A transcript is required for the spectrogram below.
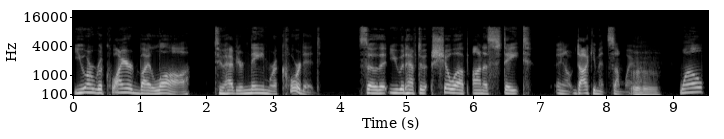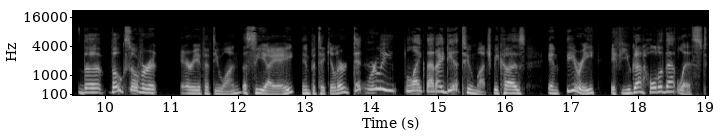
you are required by law to have your name recorded so that you would have to show up on a state, you know, document somewhere. Mm-hmm. Well, the folks over at Area 51, the CIA in particular, didn't really like that idea too much because in theory, if you got hold of that list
